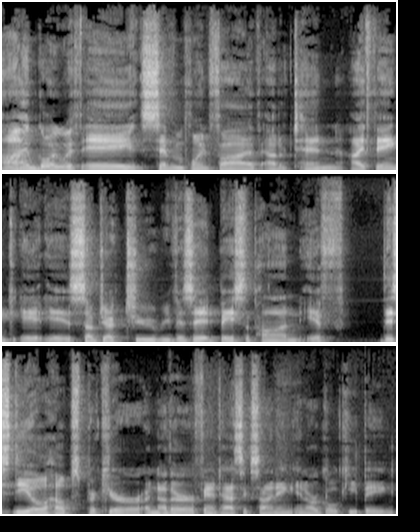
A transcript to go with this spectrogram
I'm going with a 7.5 out of 10. I think it is subject to revisit based upon if this deal helps procure another fantastic signing in our goalkeeping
